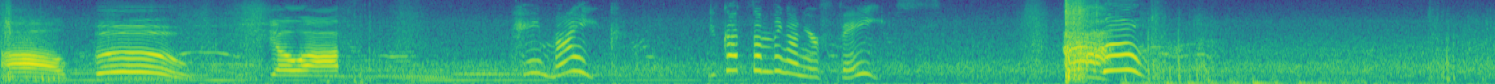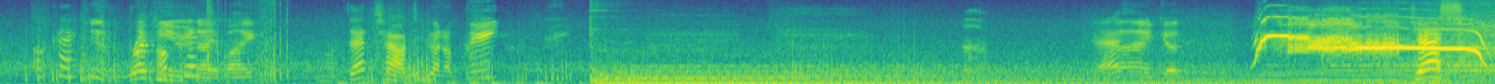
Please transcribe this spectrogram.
Oh, boo! Show off. Hey, Mike. You've got something on your face. Ah! Boo! Okay. She's wrecking you Okay. tonight, Mike. Well, that's how it's gonna be. Ain't good. Jess!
